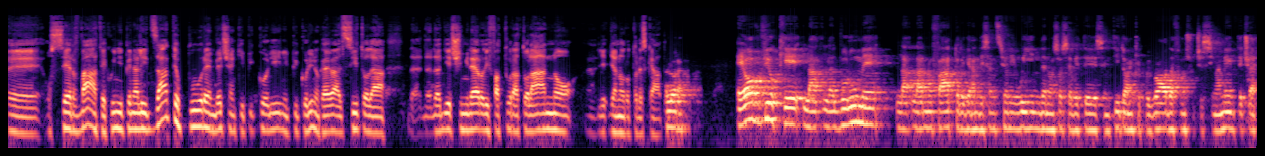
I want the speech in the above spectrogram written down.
eh, osservate, quindi penalizzate, oppure invece anche i piccolini, il piccolino che aveva il sito da, da, da 10.000 euro di fatturato l'anno, eh, gli, gli, hanno rotto le scatole? Allora, è ovvio che la, la, il volume la, l'hanno fatto, le grandi sanzioni Wind, non so se avete sentito anche poi Vodafone successivamente, cioè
